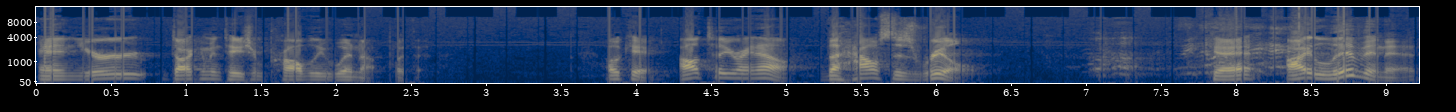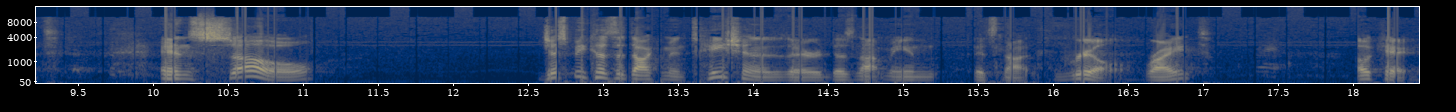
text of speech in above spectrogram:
and your documentation probably went up with it. Okay, I'll tell you right now, the house is real. Okay, I live in it. And so, just because the documentation is there does not mean it's not real, right? Okay,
